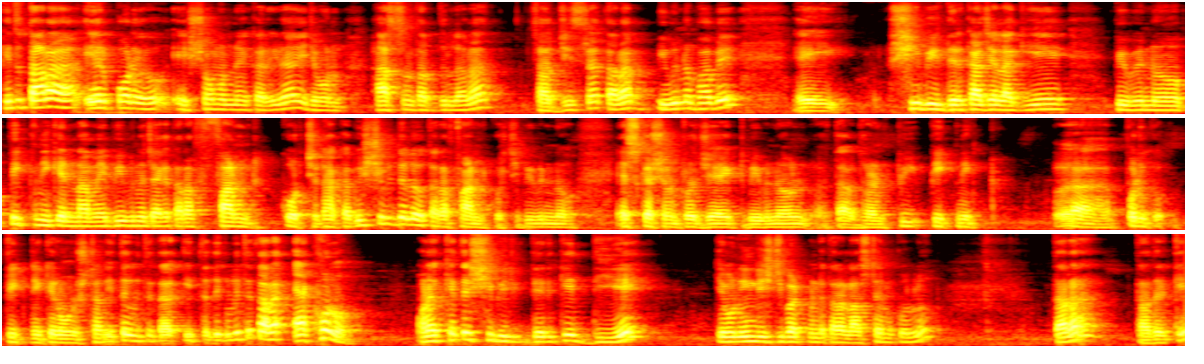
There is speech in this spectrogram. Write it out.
কিন্তু তারা এরপরেও এই সমন্বয়কারীরা যেমন হাসনাত আবদুল্লাহরা সার্জিসরা তারা বিভিন্নভাবে এই শিবিরদের কাজে লাগিয়ে বিভিন্ন পিকনিকের নামে বিভিন্ন জায়গায় তারা ফান্ড করছে। ঢাকা বিশ্ববিদ্যালয়েও তারা ফান্ড করছে। বিভিন্ন এক্সকাশন প্রজেক্ট বিভিন্ন তার ধরেন পিকনিক পিকনিকের অনুষ্ঠান ইত্যাদিতে ইত্যাদিগুলিতে তারা এখনও অনেক ক্ষেত্রে শিবিরদেরকে দিয়ে, যেমন ইংলিশ ডিপার্টমেন্টে তারা লাস্ট টাইম করল, তারা তাদেরকে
